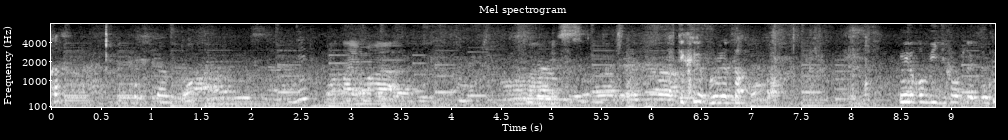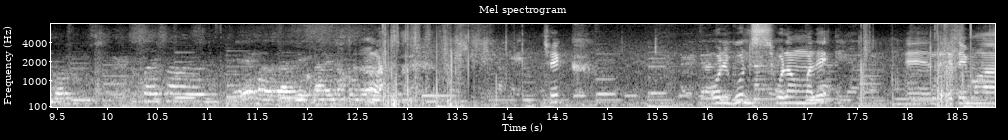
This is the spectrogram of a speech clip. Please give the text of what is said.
ka? Serve po? Hindi. Hindi ko nagulat ako. Hindi ko video ko. Para sa... check all goods walang mali and ito yung mga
